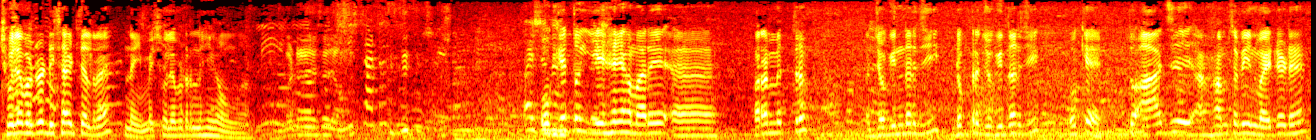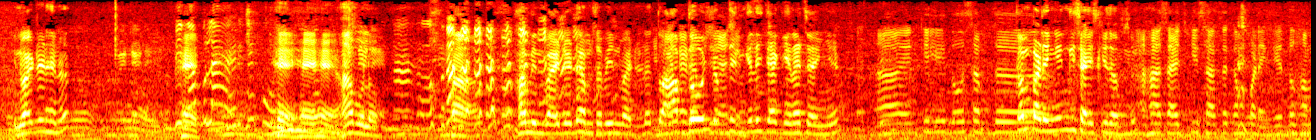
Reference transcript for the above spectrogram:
छोले भटूरे डिसाइड चल रहा है। नहीं मैं छोले भटूरे नहीं खाऊँगा। ओके तो ये है हमारे परम मित्र जोगिंदर जी डॉक्टर जोगिंदर जी। ओके तो आज हम सभी इनवाइटेड हैं। इनवाइटेड है ना? है। है है है। हाँ बोलो। हाँ हम इनवाइटेड है हम सभी इनवाइटेड है। तो आप दो शब्द इनके लिए क्या कहना चाहेंगे? हाँ इनके लिए दो शब्द कम पड़ेंगे इनकी साइज़ के हिसाब से? हाँ साइज़ के हिसाब से कम पड़ेंगे तो हम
